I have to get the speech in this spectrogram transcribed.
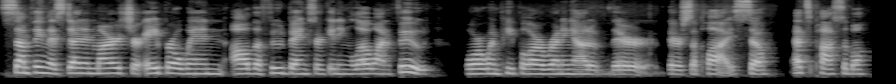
something that's done in March or April when all the food banks are getting low on food or when people are running out of their their supplies. So that's possible.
